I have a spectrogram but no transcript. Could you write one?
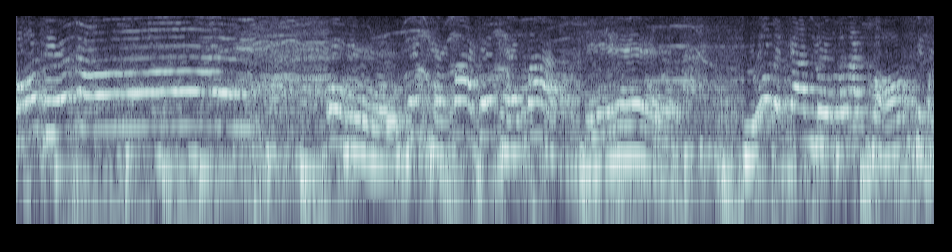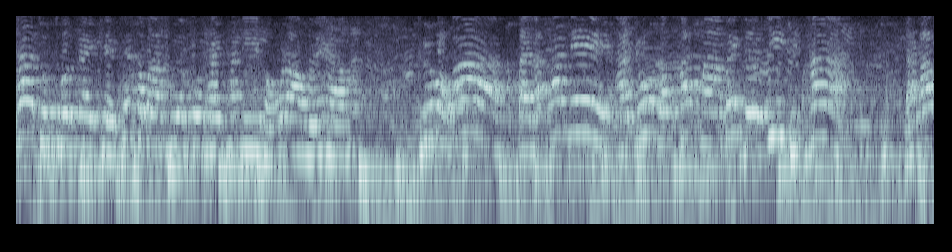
ขอเสียงหน่อยโอ้โหเข้มแข็งมากเข้มแข็งมากนี่ถือว่าเป็นการรวมพลังของ 15 ชุมชน ตเทศบาลเมืองอุทัยธานีของเรานะครับ คือบอกว่าแต่ละท่านนี่อายุเราคัดมาไม่เกิน 25 นะครับ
